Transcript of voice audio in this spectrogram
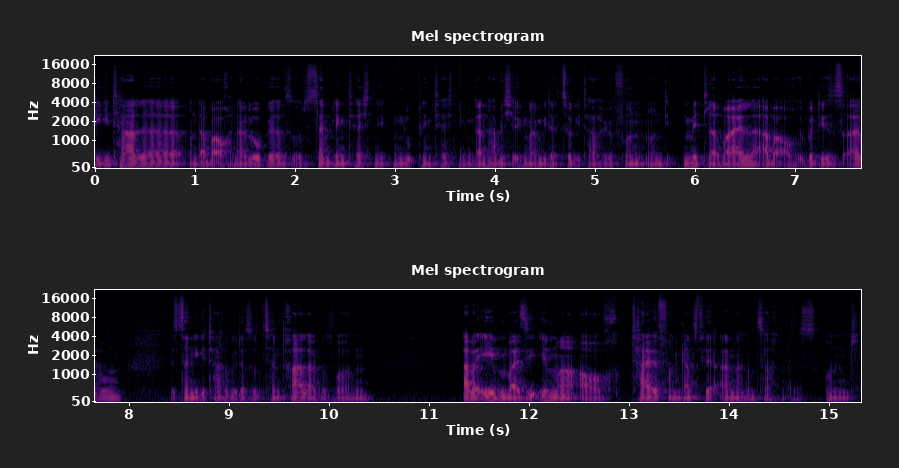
digitale und aber auch analoge so Sampling-Techniken, Looping-Techniken, dann habe ich irgendwann wieder zur Gitarre gefunden und mittlerweile, aber auch über dieses Album, ist dann die Gitarre wieder so zentraler geworden. Aber eben, weil sie immer auch Teil von ganz vielen anderen Sachen ist. Und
